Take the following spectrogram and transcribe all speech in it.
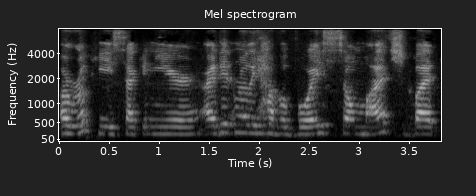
a rookie, second year, I didn't really have a voice so much, but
